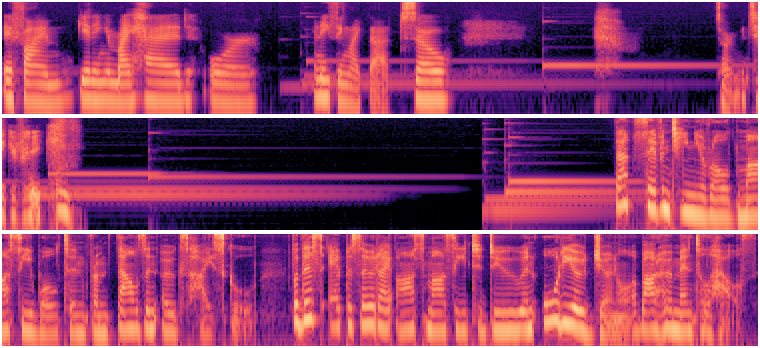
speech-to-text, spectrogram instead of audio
if I'm getting in my head or anything like that. So, sorry, I'm gonna take a break. That's 17 year old Marcy Walton from Thousand Oaks High School. For this episode, I asked Marcy to do an audio journal about her mental health.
